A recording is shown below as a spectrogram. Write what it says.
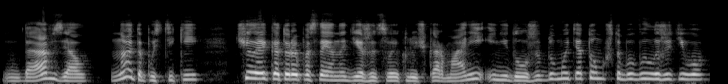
«Да, взял. Но это пустяки. Человек, который постоянно держит свой ключ в кармане и не должен думать о том, чтобы выложить его».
